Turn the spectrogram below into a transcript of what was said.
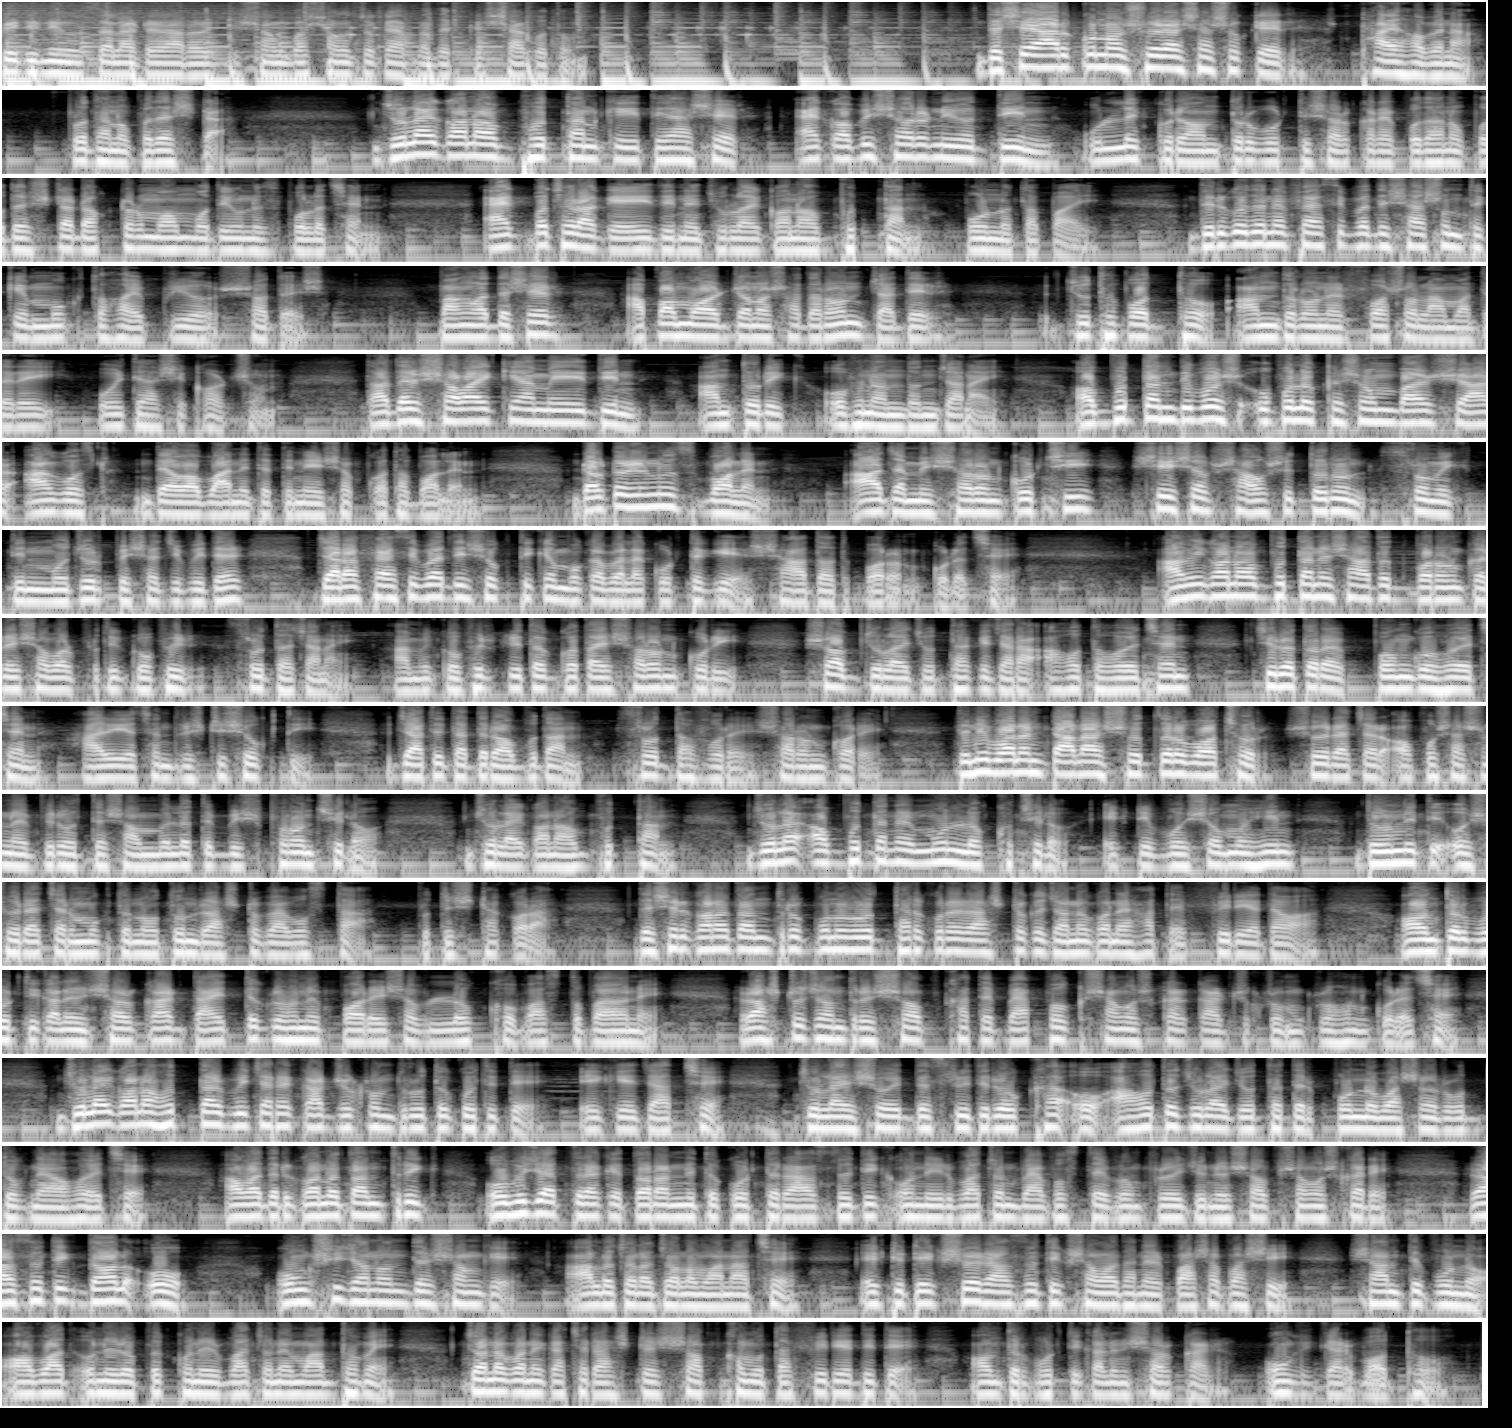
BD news অ্যালার্টের আরও একটি সংবাদ সংযোগে আপনাদেরকে স্বাগতম। দেশে আর কোনো স্বৈরা শাসকের ঠাঁই হবে না, প্রধান উপদেষ্টা। জুলাই গণ অভ্যুত্থানকে ইতিহাসের এক অবিস্মরণীয় দিন উল্লেখ করে অন্তর্বর্তী সরকারের প্রধান উপদেষ্টা ডক্টর মোহাম্মদ ইউনুস বলেছেন, এক বছর আগে এই দিনে জুলাই গণ অভ্যুত্থান পূর্ণতা পায়। দীর্ঘদিনে ফ্যাসিবাদী শাসন থেকে মুক্ত হয় প্রিয় স্বদেশ। বাংলাদেশের আপামর জনসাধারণ যাদের যুথবদ্ধ আন্দোলনের ফসল আমাদের এই ঐতিহাসিক অর্জন। তাদের সবাইকে আমি এই দিন আন্তরিক অভিনন্দন জানাই। অভ্যুত্থান দিবস উপলক্ষে সোমবার চার আগস্ট দেওয়া বাণীতে তিনি এসব কথা বলেন। ডক্টর ইউনুস বলেন, আজ আমি স্মরণ করছি সেই সব সাহসী তরুণ, শ্রমিক, দিনমজুর পেশাজীবীদের, যারা ফ্যাসিবাদী শক্তিকে মোকাবেলা করতে গিয়ে শাহাদত বরণ করেছে। আমি গণ অভ্যুত্থানে শাহাদত বরণকারী সবার প্রতি গভীর শ্রদ্ধা জানাই। আমি গভীর কৃতজ্ঞতায় স্মরণ করি সব জুলাই যোদ্ধাকে যারা আহত হয়েছেন, চিরতরে পঙ্গু হয়েছেন, হারিয়েছেন দৃষ্টিশক্তি, জাতি তাদের অবদান শ্রদ্ধা ভরে স্মরণ করে। তিনি বলেন, টানা সতেরো বছর স্বৈরাচার অপশাসনের বিরুদ্ধে সম্মিলিত বিস্ফোরণ ছিল জুলাই গণ অভ্যুত্থান জুলাই অভ্যুত্থানের মূল লক্ষ্য ছিল একটি বৈষম্যহীন, দুর্নীতি ও স্বৈরাচার মুক্ত নতুন রাষ্ট্র ব্যবস্থা প্রতিষ্ঠা করা। দেশের গণতন্ত্র পুনরুদ্ধার করে রাষ্ট্রকে জনগণের হাতে ফিরিয়ে দেওয়া। অন্তর্বর্তীকালীন সরকার দায়িত্ব গ্রহণের পর এসব লক্ষ্য বাস্তবায়নে রাষ্ট্রযন্ত্রের সব খাতে ব্যাপক সংস্কার কার্যক্রম গ্রহণ করেছে। জুলাই গণহত্যার বিচারের কার্যক্রম দ্রুত গতিতে এগিয়ে যাচ্ছে। জুলাই শহীদদের স্মৃতি রক্ষা ও আহত জুলাই যোদ্ধাদের পুনর্বাসনের উদ্যোগ নেওয়া হয়েছে। আমাদের গণতান্ত্রিক অভিযাত্রাকে ত্বরান্বিত করতে রাজনৈতিক ও নির্বাচন ব্যবস্থা এবং প্রয়োজনীয় সব সংস্কারে রাজনৈতিক দল ও অংশীজনদের সঙ্গে আলোচনা চলমান আছে। একটি টেকসই রাজনৈতিক সমাধানের পাশাপাশি শান্তিপূর্ণ, অবাধ ও নিরপেক্ষ নির্বাচনের মাধ্যমে জনগণের কাছে রাষ্ট্রের সব ক্ষমতা ফিরিয়ে দিতে অন্তর্বর্তীকালীন সরকার অঙ্গীকারবদ্ধ।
